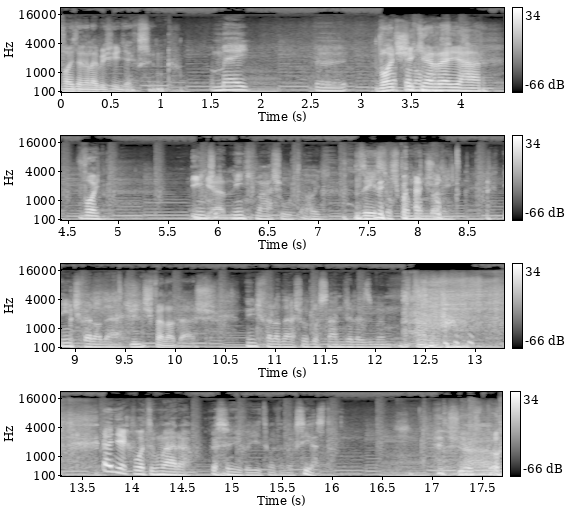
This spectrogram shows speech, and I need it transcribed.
Vagy legalábbis igyekszünk. Mely ö, Vagy sikerrel jár, vagy nincs, igen. nincs más út, ahogy szokta más mondani. út. Nincs feladás. Nincs feladás. Nincs feladásod Los Angelesben. Ennyiek voltunk mára. Köszönjük, hogy itt voltatok. Sziasztok! Sziasztok!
